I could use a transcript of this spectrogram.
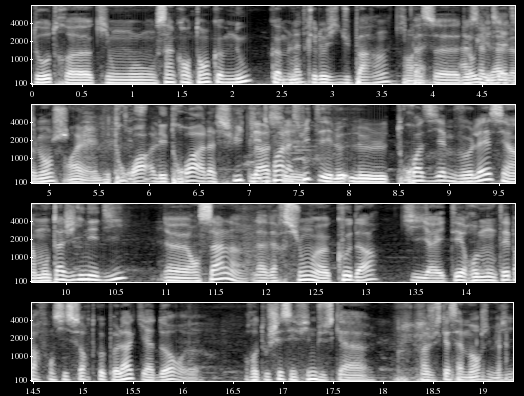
d'autres euh, qui ont 50 ans comme nous, comme Mhm. la trilogie du parrain qui Ouais. passe euh, de Ah oui, samedi là, à le- dimanche. Ouais, les trois, les trois à la suite. Les là, trois à la suite et le, le troisième volet c'est un montage inédit euh, en salle, la version euh, Coda qui a été remontée par Francis Ford Coppola qui adore euh, retoucher ses films jusqu'à enfin, jusqu'à sa mort j'imagine.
